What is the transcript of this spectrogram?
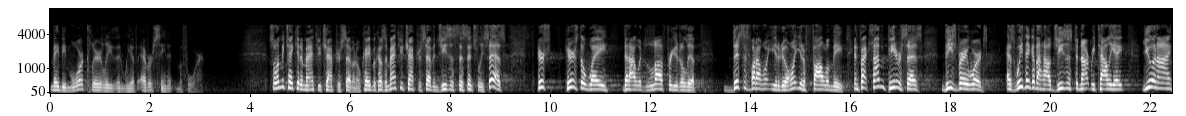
maybe more clearly than we have ever seen it before. So let me take you to Matthew chapter 7, okay? Because in Matthew chapter 7, Jesus essentially says, here's, here's the way that I would love for you to live. This is what I want you to do. I want you to follow me. In fact, Simon Peter says these very words. As we think about how Jesus did not retaliate, you and I,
